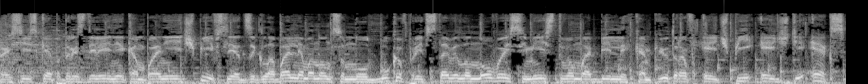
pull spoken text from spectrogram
Российское подразделение компании HP вслед за глобальным анонсом ноутбуков представило новое семейство мобильных компьютеров HP HDX.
